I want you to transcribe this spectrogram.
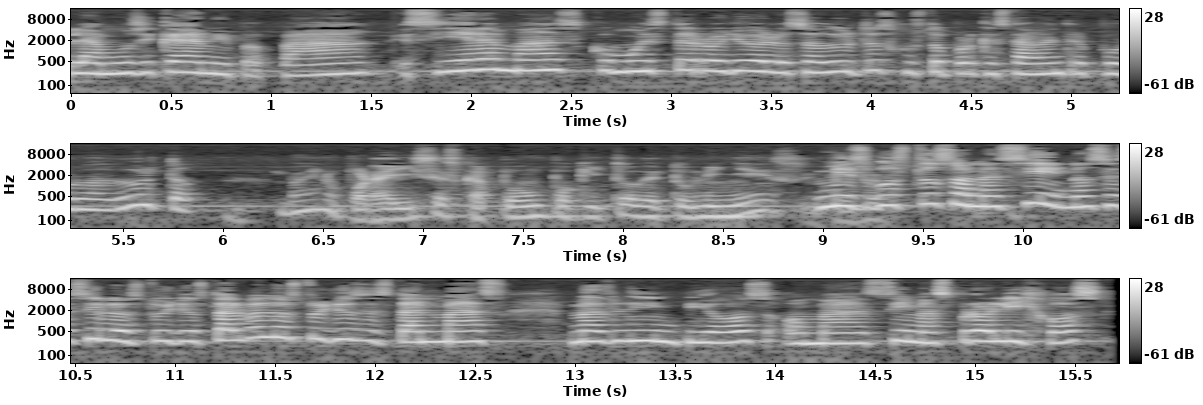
la música de mi papá sí era más como este rollo de los adultos justo porque estaba entre puro adulto. Bueno, por ahí se escapó un poquito de tu niñez. Mis gustos son así, no sé si los tuyos, tal vez los tuyos están más, más limpios o más, sí, más prolijos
